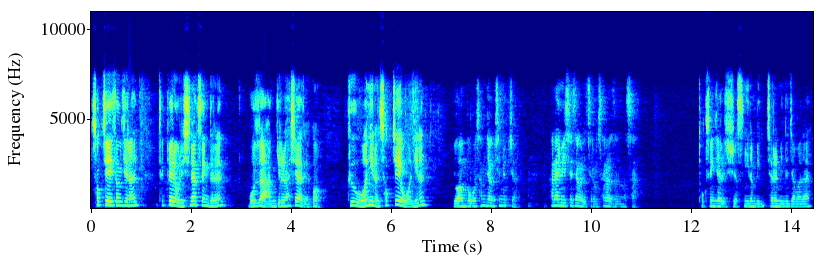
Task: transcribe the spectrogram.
속죄의 성질은 특별히 우리 신학생들은 모두 다 암기를 하셔야 되고 그 원인은 속죄의 원인은 요한복음 3장 16절 하나님이 세상을 이처럼 사랑하사 독생자를 주셨으니 이는 믿- 저를 믿는 자마다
